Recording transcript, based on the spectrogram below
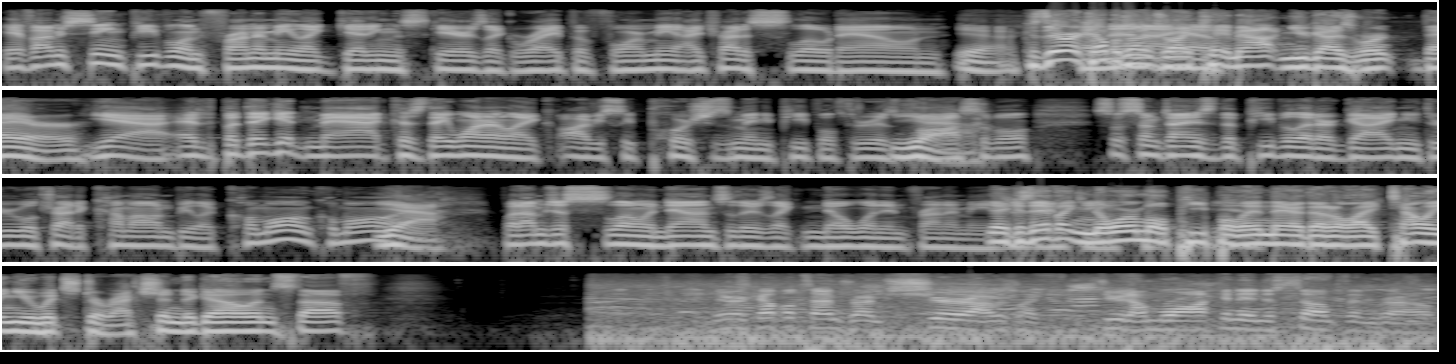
if I'm seeing people in front of me like getting the scares like right before me, I try to slow down. Yeah, because there were a couple then times where I came out and you guys weren't there. Yeah, and, but they get mad because they want to like obviously push as many people through as Yeah. possible. So sometimes the people that are guiding you through will try to come out and be like, "Come on, come on." Yeah. But I'm just slowing down, so there's like no one in front of me. Yeah, because they have like normal people in there that are like telling you which direction to go and stuff. There were a couple times where I'm sure I was like, dude, I'm walking into something, bro.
